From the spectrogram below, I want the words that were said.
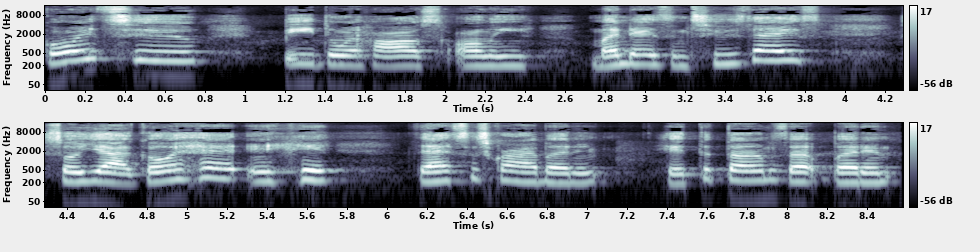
going to be doing hauls only Mondays and Tuesdays. So yeah, go ahead and hit that subscribe button, hit the thumbs up button,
